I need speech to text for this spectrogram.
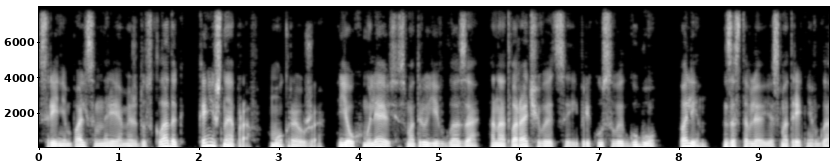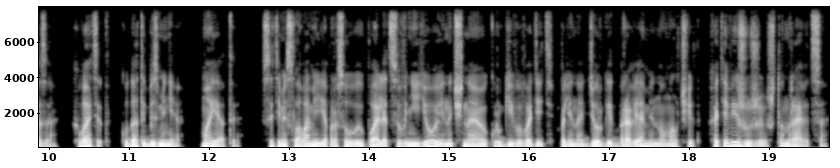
средним пальцем ныряя между складок. Конечно, я прав, мокрая уже. Я ухмыляюсь и смотрю ей в глаза. Она отворачивается и прикусывает губу. «Полин», – заставляю я смотреть мне в глаза. «Хватит, куда ты без меня? Моя ты». С этими словами я просовываю палец в нее и начинаю круги выводить. Полина дергает бровями, но молчит. Хотя вижу же, что нравится.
